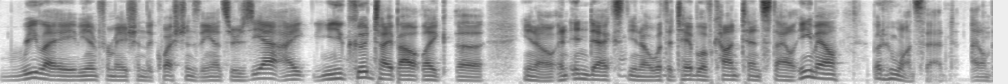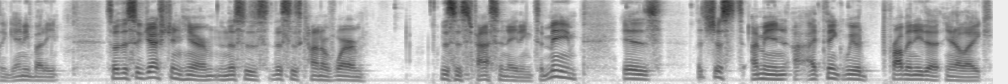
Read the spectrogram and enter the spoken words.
relay the information, the questions, the answers. Yeah, I you could type out like, uh, you know, an indexed, you know, with a table of contents style email, but who wants that? I don't think anybody. So the suggestion here, and this is this is kind of where this is fascinating to me is let's just i mean i think we would probably need a you know like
